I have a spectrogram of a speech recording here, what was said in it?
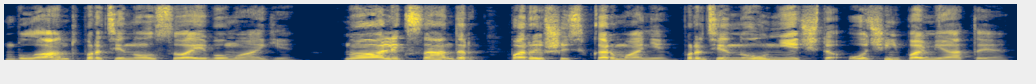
Блант протянул свои бумаги. Ну а Александр, порывшись в кармане, протянул нечто очень помятое.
